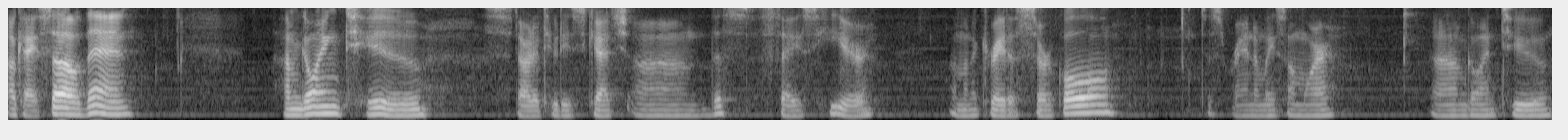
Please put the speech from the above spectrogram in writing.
Okay, so then I'm going to start a 2D sketch on this face here. I'm going to create a circle just randomly somewhere. I'm going to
